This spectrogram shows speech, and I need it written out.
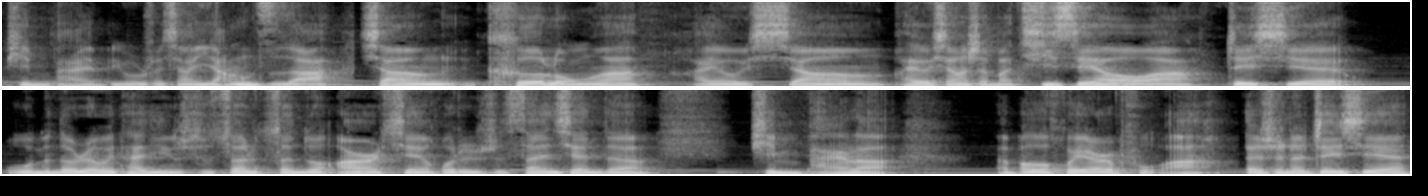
品牌，比如说像扬子啊，像科龙啊，还有像还有像什么 TCL 啊这些，我们都认为它已经是算算作二线或者是三线的品牌了。啊，包括惠而浦啊，但是呢，这些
